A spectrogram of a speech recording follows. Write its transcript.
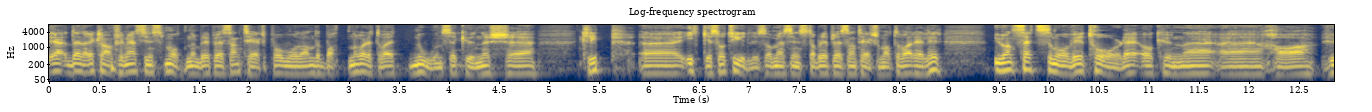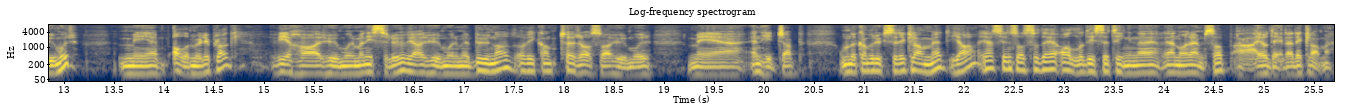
ja, denne reklamefilmen, jeg syns måten den blir presentert på, hvordan debatten går Dette var et noen sekunders eh, klipp. Eh, ikke så tydelig som jeg syns det blir presentert som at det var heller. Uansett så må vi tåle å kunne eh, ha humor med alle mulige plagg. Vi har humor med nisselue, vi har humor med bunad, og vi kan tørre også ha humor med en hijab. Om det kan brukes i reklamemed? Ja, jeg syns også det. Alle disse tingene jeg nå remser opp, er jo del av reklame.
